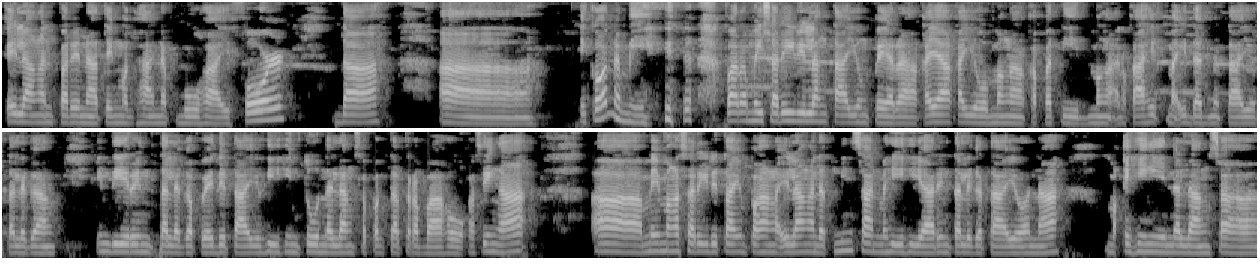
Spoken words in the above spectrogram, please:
kailangan pa rin nating maghanap hanap buhay for the uh, economy para may sarili lang tayong pera. Kaya kayo mga kapatid, mga ano kahit maedad na tayo, talagang hindi rin talaga pwede tayo hihinto na lang sa pagtatrabaho kasi nga uh, may mga sarili tayong pangangailangan at minsan mahihiya rin talaga tayo na makihingi na lang sa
